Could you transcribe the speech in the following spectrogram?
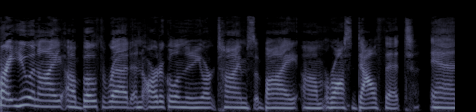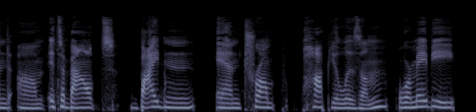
All right, you and I uh, both read an article in the New York Times by um, Ross Douthat, and um, it's about Biden and Trump populism, or maybe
